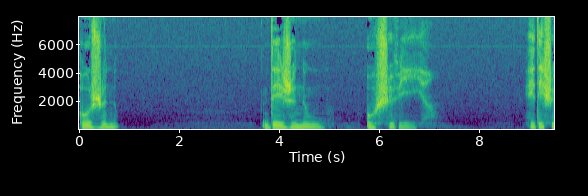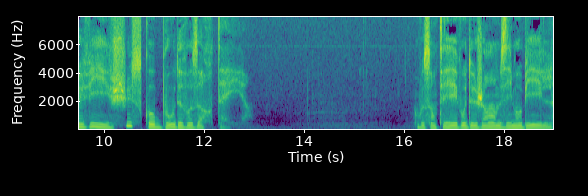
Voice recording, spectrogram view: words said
aux genoux, des genoux aux chevilles. Et des chevilles jusqu'au bout de vos orteils. Vous sentez vos deux jambes immobiles,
